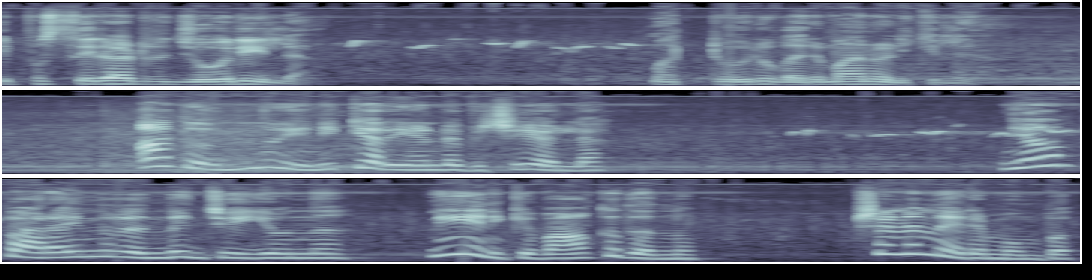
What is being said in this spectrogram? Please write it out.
ഇപ്പൊ സ്ഥിരമായിട്ടൊരു ജോലിയില്ല. മറ്റൊരു വരുമാനം എനിക്കില്ല. അതൊന്നും എനിക്കറിയേണ്ട വിഷയമല്ല. ഞാൻ പറയുന്നത് എന്തും ചെയ്യുമെന്ന് നീ എനിക്ക് വാക്ക് തന്നു. ക്ഷണനേരം മുമ്പ്.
